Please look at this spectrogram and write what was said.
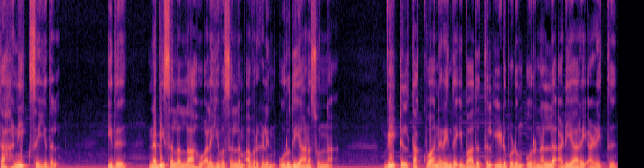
தஹ்னீக் செய்யுதல். இது நபி சல்லல்லாஹு அலஹி வசல்லம் அவர்களின் உறுதியான சுன்னா. வீட்டில் தக்வா நிறைந்த இபாதத்தில் ஈடுபடும் ஒரு நல்ல அடியாரை அழைத்து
